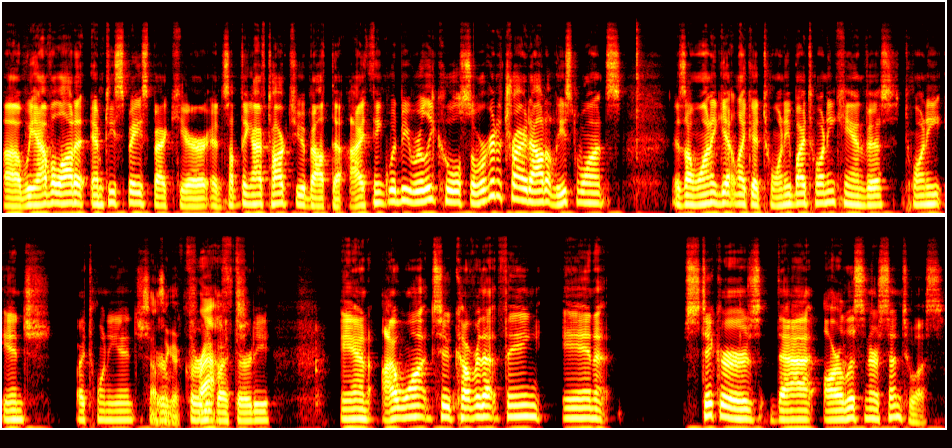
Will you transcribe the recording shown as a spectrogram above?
Uh, we have a lot of empty space back here, and something I've talked to you about that I think would be really cool. So we're gonna try it out at least once. Is I want to get like a twenty by twenty canvas, twenty inch by twenty inch, Sounds or like a thirty by thirty, and I want to cover that thing in stickers that our listeners send to us,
